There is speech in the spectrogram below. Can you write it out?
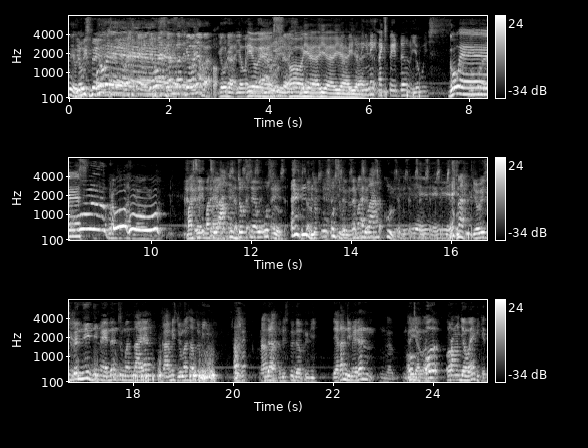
Ya wis Ben. Oh, ya Ben. Ya wes kan bahasa Jawanya apa? Ya udah. Ya wes. Iya wes. Oh iya iya iya iya. Ini ini naik sepeda, ya wes. Go wes. Gitu. Masih masih laku jokesnya Uus loh. Jokes Uus sebenarnya masih laku loh. Nah, Yowis Ben nih di Medan cuma tayang Kamis Jumat Sabtu Minggu. Hah? Udah, habis itu udah pergi. Ya kan di Medan Enggak, Oh, enggak Jawa. oh, orang Jawanya dikit.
